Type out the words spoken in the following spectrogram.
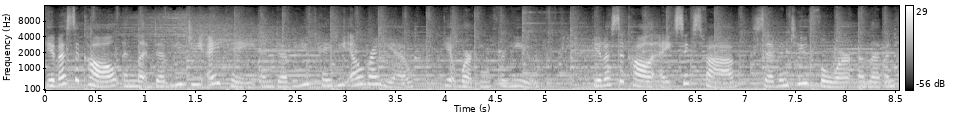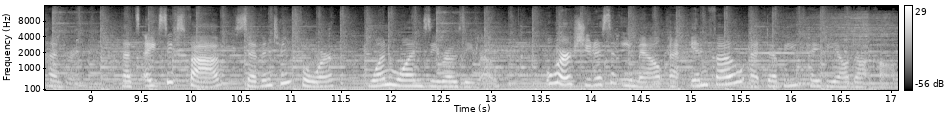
Give us a call and let WGAP and WKVL Radio get working for you. Give us a call at 865 724 1100. That's 865 724 1100. Or shoot us an email at info at WKVL.com.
